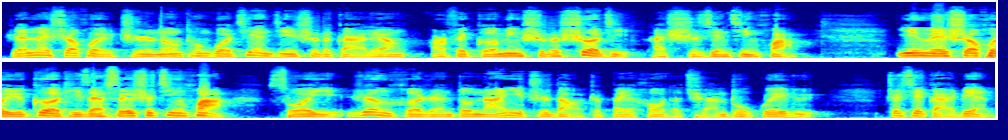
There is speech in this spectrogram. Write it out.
人类社会只能通过渐进式的改良，而非革命式的设计来实现进化。因为社会与个体在随时进化，所以任何人都难以知道这背后的全部规律。这些改变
